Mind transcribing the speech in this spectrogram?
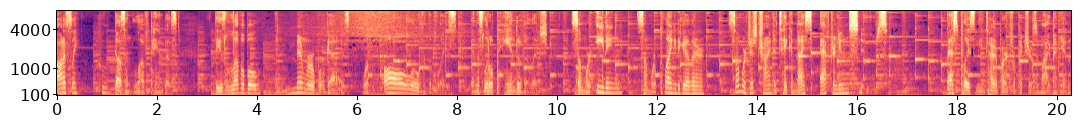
Honestly, who doesn't love pandas? These lovable and memorable guys were all over the place in this little panda village. Some were eating, some were playing together, some were just trying to take a nice afternoon snooze. Best place in the entire park for pictures, in my opinion.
